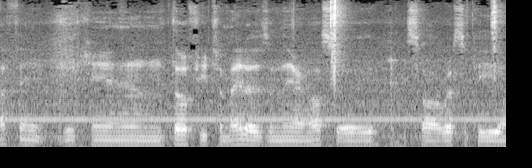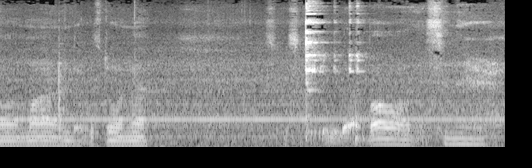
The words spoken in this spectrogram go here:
I think we can throw a few tomatoes in there I also. Saw a recipe online that was doing that. So let's get rid of that ball that's in there.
